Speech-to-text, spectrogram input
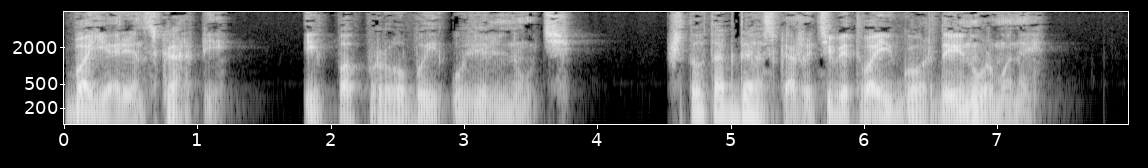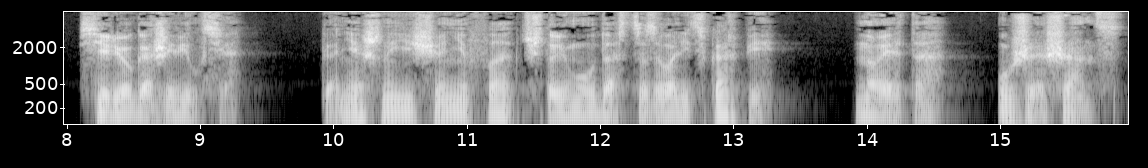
боярин Скарпи, и попробуй увильнуть. Что тогда скажут тебе твои гордые Нурманы? Серега оживился. Конечно, еще не факт, что ему удастся завалить Скарпи, но это уже шанс.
